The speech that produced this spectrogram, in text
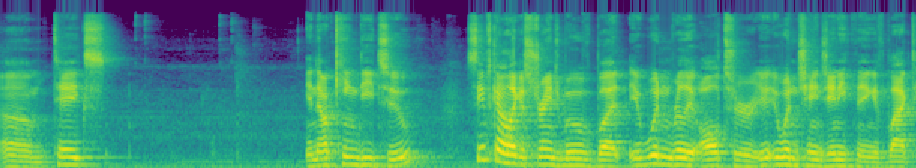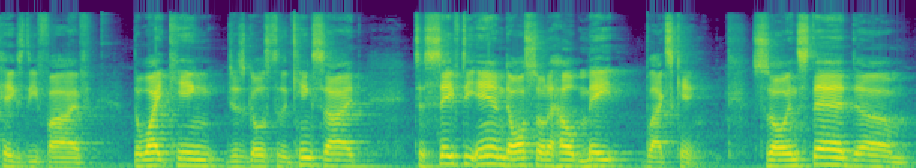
um, takes, and now king d2. Seems kind of like a strange move, but it wouldn't really alter. It, wouldn't change anything if black takes d5. The white king just goes to the king side to safety and also to help mate black's king. So instead. Um,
